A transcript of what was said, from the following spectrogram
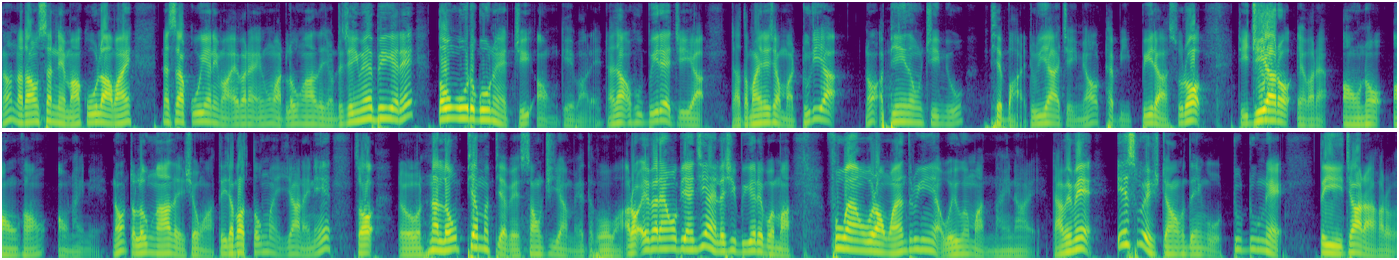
နော်2012မှာ6လပိုင်း29ရက်နေ့မှာ Everton အင်္ဂုံမှာတလုံး50ကျော်တစ်ချိန်ပဲပေးခဲ့တယ်3ဂိုးတဂိုးနဲ့ကြီးအောင်ခဲ့ပါတယ်ဒါကြောင့်အခုပေးတဲ့ကြီးကဒါသမိုင်းလေးချောက်မှာဒုတိယနော်အပြင်းဆုံးကြီးမျိုးဖြစ်ပါတယ်ဒုတိယအကြိမ်မြောက်ထပ်ပြီးပေးတာဆိုတော့ဒီကြီးကတော့ Everton အောင်တော့အောင်ကောင်းအောင်နိုင်တယ်နော်တလုံး90ရှုံးတာတေချာပေါက်3မှတ်ရနိုင်တယ်ဆိုတော့ဟိုနှလုံးပြတ်မပြတ်ပဲစောင့်ကြည့်ရမယ်သဘောပါအဲ့တော့ Everton ကိုပြန်ကြည့်ရင်လက်ရှိပြီးခဲ့တဲ့ပွဲမှာ Fulham ဟိုတော့1-3နဲ့အဝေးဝန်းမှာနိုင်တာတယ်ဒါပေမဲ့ Ipswich Town အသင်းကိုတူတူနဲ့ တည်ကြတာကတော့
